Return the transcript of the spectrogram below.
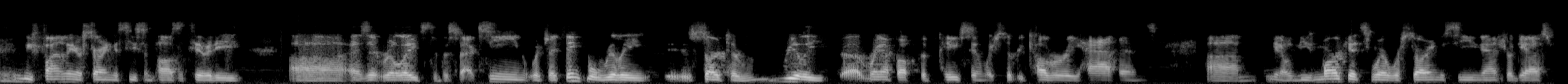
we finally are starting to see some positivity uh, as it relates to this vaccine, which I think will really start to really uh, ramp up the pace in which the recovery happens. Um, you know, these markets where we're starting to see natural gas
